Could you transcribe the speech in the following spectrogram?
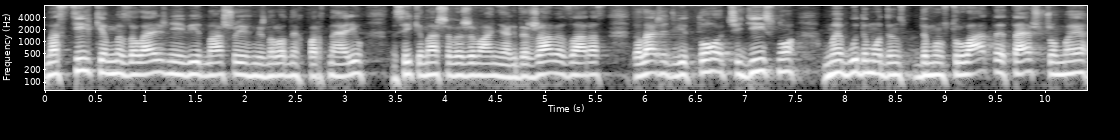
настільки ми залежні від наших міжнародних партнерів, наскільки наше виживання як держави зараз залежить від того, чи дійсно ми будемо демонструвати те, що ми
